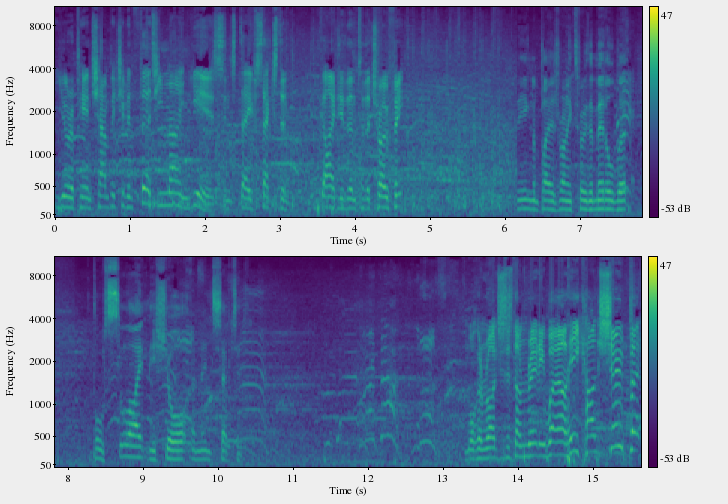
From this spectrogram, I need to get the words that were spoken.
European Championship in 39 years since Dave Sexton guided them to the trophy. The England players running through the middle, but ball slightly short and intercepted. Morgan Rogers has done really well. He can't shoot, but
